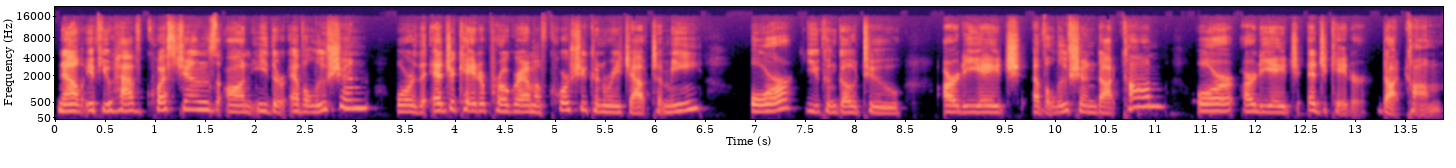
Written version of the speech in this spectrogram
Now, if you have questions on either evolution or the educator program, of course, you can reach out to me or you can go to rdhevolution.com or rdheducator.com.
